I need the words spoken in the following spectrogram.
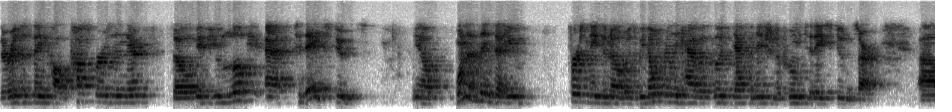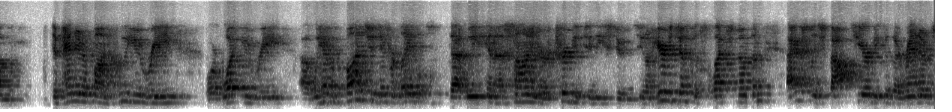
there is a thing called cuspers in there. So if you look at today's students, you know, one of the things that you first need to know is we don't really have a good definition of whom today's students are. Um, depending upon who you read or what you read, uh, we have a bunch of different labels that we can assign or attribute to these students. You know, here's just a selection of them. I actually stopped here because I ran out of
